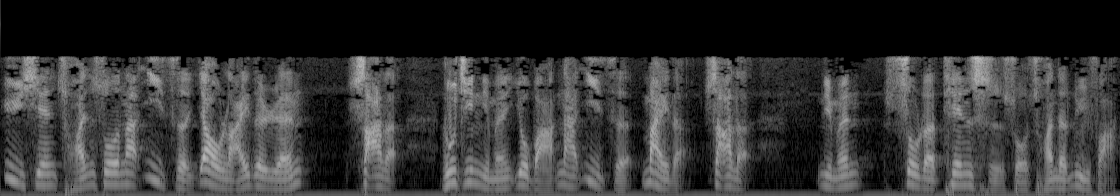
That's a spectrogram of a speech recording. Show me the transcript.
预先传说那义者要来的人杀了。”如今你们又把那义者卖了、杀了，你们受了天使所传的律法，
